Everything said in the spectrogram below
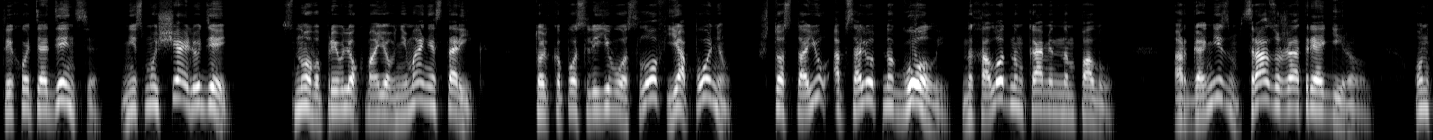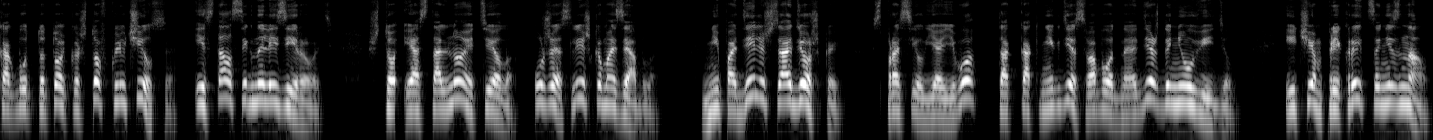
Ты хоть оденься, не смущай людей. Снова привлек мое внимание старик. Только после его слов я понял, что стою абсолютно голый на холодном каменном полу. Организм сразу же отреагировал. Он как будто только что включился и стал сигнализировать, что и остальное тело уже слишком озябло. «Не поделишься одежкой?» — спросил я его, так как нигде свободной одежды не увидел и чем прикрыться не знал.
